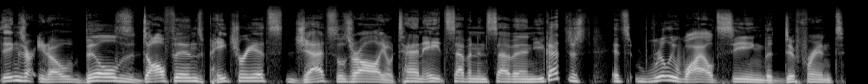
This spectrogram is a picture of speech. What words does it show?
Things are, you know, Bills, Dolphins, Patriots, Jets. Those are all, you know, 10, 8, 7, and 7. You got just, it's really wild seeing the different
